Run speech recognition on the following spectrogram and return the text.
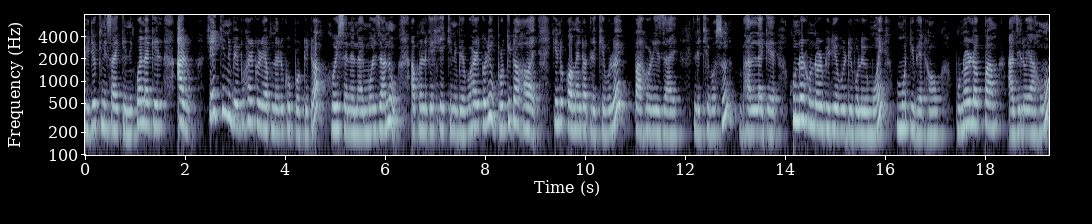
ভিডিঅ'খিনি চাই কেনেকুৱা লাগিল। আৰু সেইখিনি ব্যৱহাৰ কৰি আপোনালোক উপকৃত হৈছে নে নাই মই জানো। আপোনালোকে সেইখিনি ব্যৱহাৰ কৰি উপকৃত হয় কিন্তু কমেণ্টত লিখিবলৈ পাহৰি যায়। লিখিবচোন ভাল লাগে। সুন্দৰ সুন্দৰ ভিডিঅ'বোৰ দিবলৈও মই মটিভেট হওঁ। পুনৰ লগ পাম। আজিলৈ আহোঁ।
